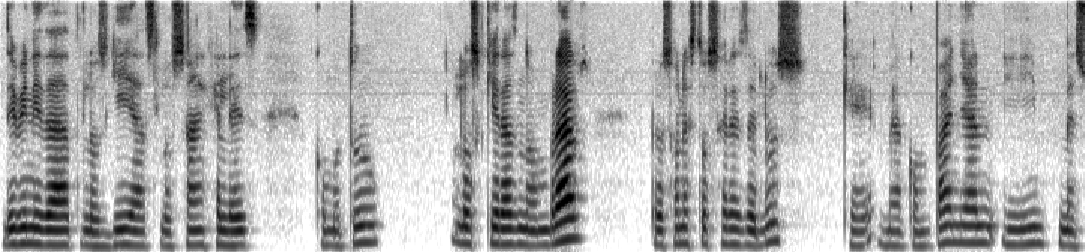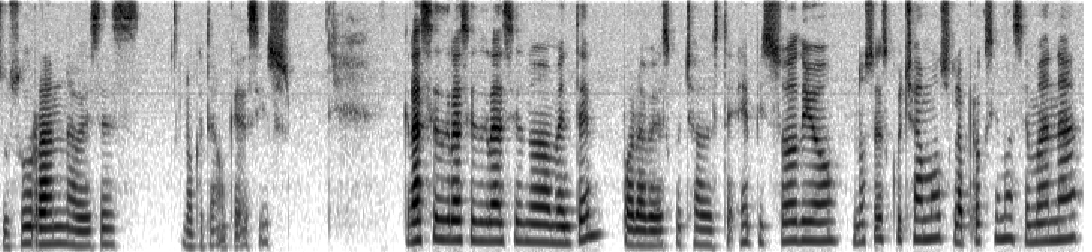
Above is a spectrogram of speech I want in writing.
divinidad, los guías, los ángeles, como tú los quieras nombrar, pero son estos seres de luz que me acompañan y me susurran a veces lo que tengo que decir. Gracias, gracias, gracias nuevamente por haber escuchado este episodio. Nos escuchamos la próxima semana.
